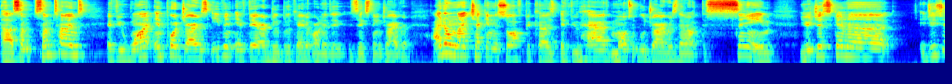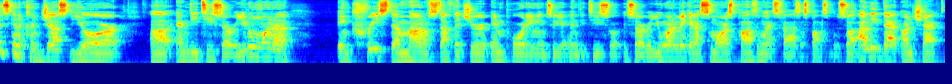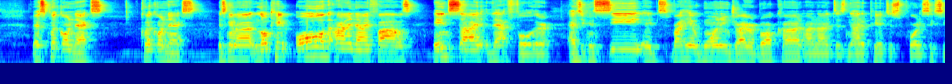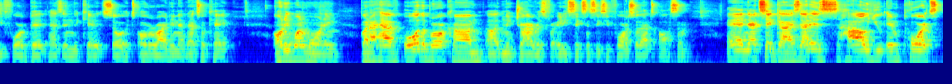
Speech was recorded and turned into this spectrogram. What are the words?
uh, some sometimes if you want import drivers, even if they are duplicated on an existing driver. I don't like checking this off because if you have multiple drivers that are the same, you're just gonna you're just gonna congest your uh, MDT server. You don't want to increase the amount of stuff that you're importing into your MDT server. You want to make it as small as possible, as fast as possible. So I leave that unchecked. Let's click on next. Click on next. It's gonna locate all the INI files inside that folder. As you can see, it's right here, warning driver Broadcom INI does not appear to support a 64-bit as indicated, so it's overriding that. That's okay. Only one warning, but I have all the Broadcom uh, NIC drivers for 86 and 64, so that's awesome. And that's it, guys. That is how you import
